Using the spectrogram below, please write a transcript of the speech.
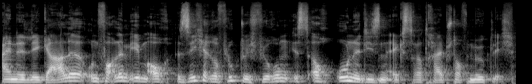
Eine legale und vor allem eben auch sichere Flugdurchführung ist auch ohne diesen extra Treibstoff möglich.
